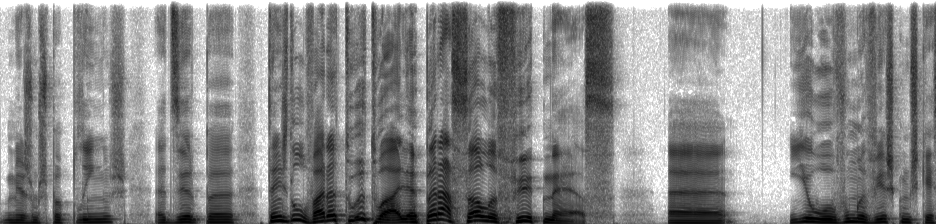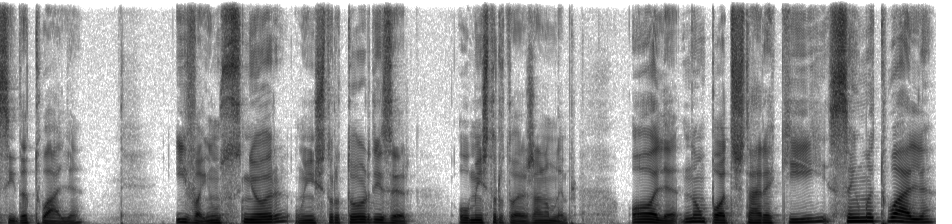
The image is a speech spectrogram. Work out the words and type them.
mesmos papelinhos a dizer para tens de levar a tua toalha para a sala fitness. Uh, e eu houve uma vez que me esqueci da toalha e veio um senhor, um instrutor, dizer, ou uma instrutora, já não me lembro, olha, não pode estar aqui sem uma toalha.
